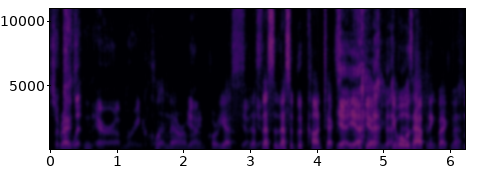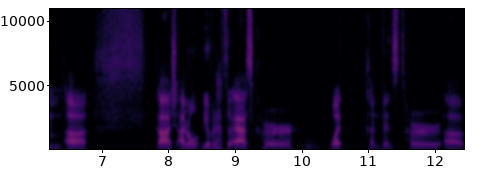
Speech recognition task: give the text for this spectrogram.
So grad- Clinton era Marine Corps. Clinton era Yeah. Marine Corps. Yes, yeah, that's yeah. that's that's a good context. Yeah, yeah. To give. Okay, what was happening back then? Mhm. Uh, gosh, I don't. You ever have to ask her what convinced her? Uh,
